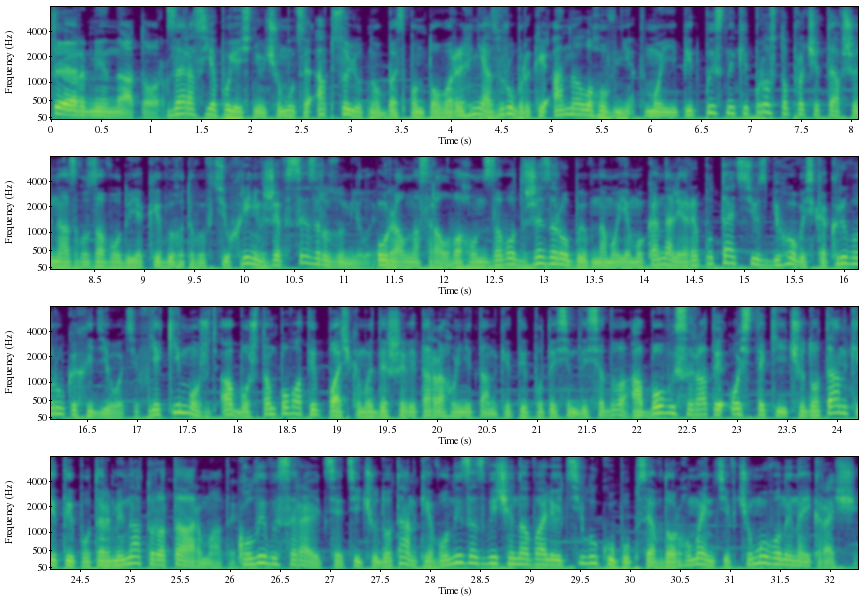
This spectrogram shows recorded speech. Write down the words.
Термінатор. Зараз я поясню, чому це абсолютно безпонтова ригня з рубрики Аналогов нет. Мої підписники, просто прочитавши назву заводу, який виготовив цю хрінь, вже все зрозуміли. Урал Насрал Вагон Завод вже заробив на моєму каналі репутацію збіговиська криворуких ідіотів, які можуть або штампувати пачками дешеві тарагульні танки типу Т-72, або висирати ось такі чудотанки типу Термінатора та Армати. Коли висираються ці чудотанки, вони зазвичай навалюють цілу купу псевдоаргументів, чому вони найкращі.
